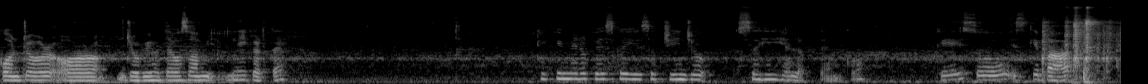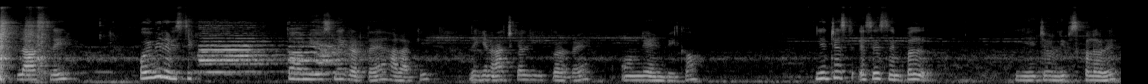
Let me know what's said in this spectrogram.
कॉन्टोर और जो भी होता है, वो सब नहीं करता। है क्योंकि मेरा फेस का ये सब चेंज जो सही है लगता है हमको। ओके सो इसके बाद लास्टली कोई भी लिपस्टिक तो हम यूज़ नहीं करते हैं हालाँकि लेकिन आजकल ये कर रहे हैं ओनली एन का। ये जस्ट ऐसे सिंपल ये जो लिप्स कलर है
